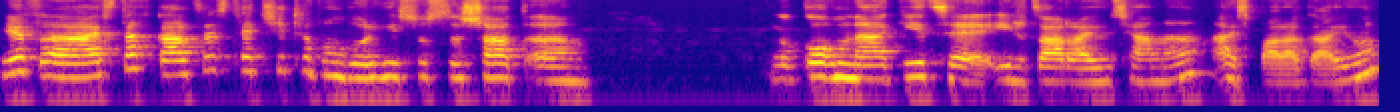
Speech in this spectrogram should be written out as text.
Եվ այստեղ կարծես թե չի թվում, որ Հիսուսը շատ կողմնակից է իր ծառայությանը այս պարագայում։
